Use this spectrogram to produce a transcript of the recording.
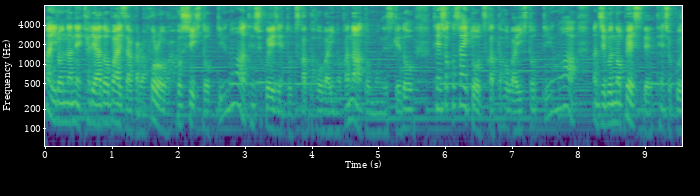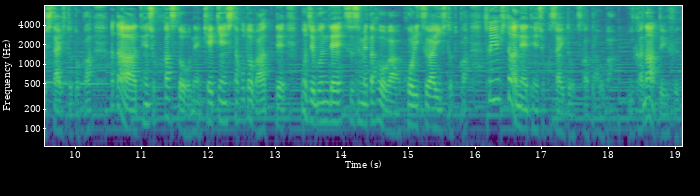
まあ、いろんなねキャリアアドバイザーからフォローが欲しい人っていうのは転職エージェントを使った方がいいのかなと思うんですけど転職サイトを使った方がいい人っていうのは、まあ、自分のペースで転職したい人とかあとは転職活動をね経験したことがあってもう自分で進めた方が効率がいい人とかそういう人はね転職サイトを使った方がいいかなというふうな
